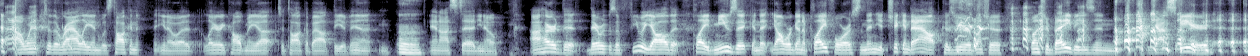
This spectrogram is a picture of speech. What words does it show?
I went to the rally and was talking. You know, uh, Larry called me up to talk about the event, and, Uh-huh. and I said, you know, I heard that there was a few of y'all that played music and that y'all were going to play for us, and then you chickened out because you're a bunch of bunch of babies and got scared.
